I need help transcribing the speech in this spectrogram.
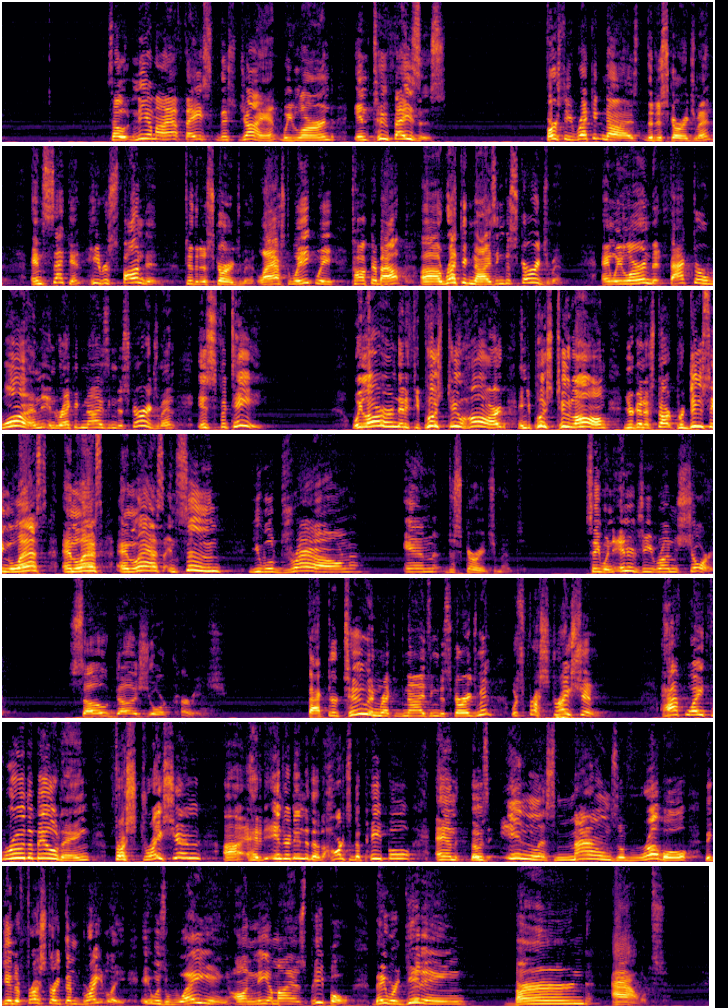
So Nehemiah faced this giant, we learned, in two phases. First, he recognized the discouragement, and second, he responded to the discouragement. Last week, we talked about uh, recognizing discouragement. And we learned that factor one in recognizing discouragement is fatigue. We learned that if you push too hard and you push too long, you're going to start producing less and less and less, and soon you will drown in discouragement. See, when energy runs short, so does your courage. Factor two in recognizing discouragement was frustration. Halfway through the building, frustration uh, had entered into the hearts of the people, and those endless mounds of rubble began to frustrate them greatly. It was weighing on Nehemiah's people. They were getting burned out.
